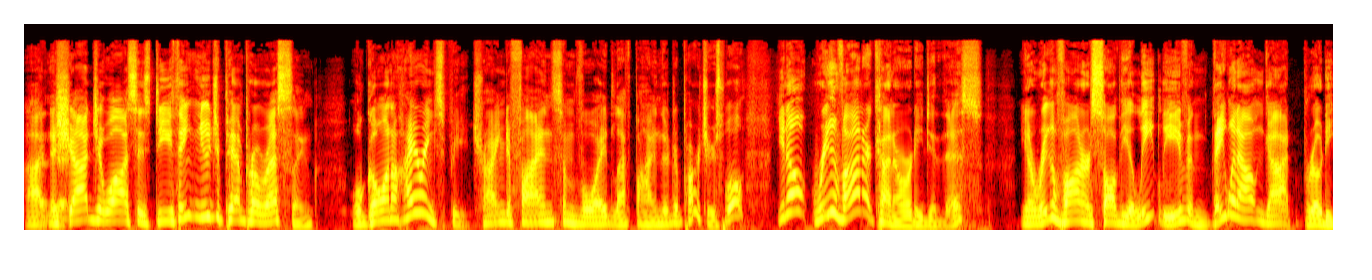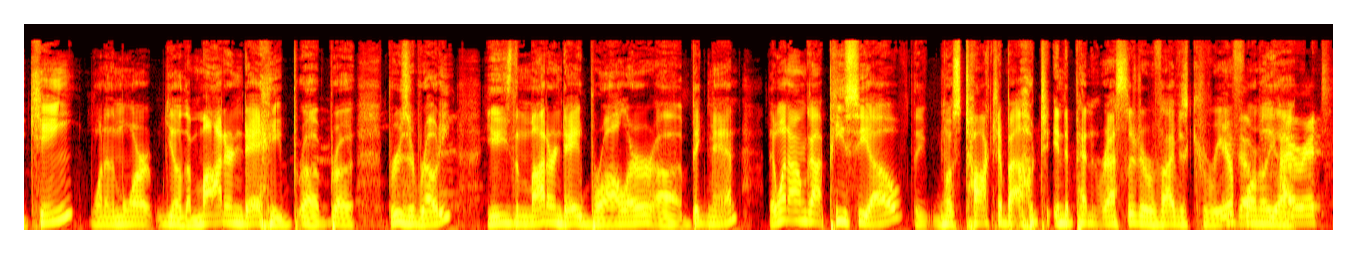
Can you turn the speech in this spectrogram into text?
Uh, Nishad Jawad says, Do you think New Japan Pro Wrestling will go on a hiring spree, trying to find some void left behind their departures? Well, you know, Ring of Honor kind of already did this. You know, Ring of Honor saw the elite leave, and they went out and got Brody King, one of the more, you know, the modern day uh, bro, Bruiser Brody. He's the modern day brawler, uh, big man. They went out and got PCO, the most talked about independent wrestler to revive his career, He's formerly pirate. Uh,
